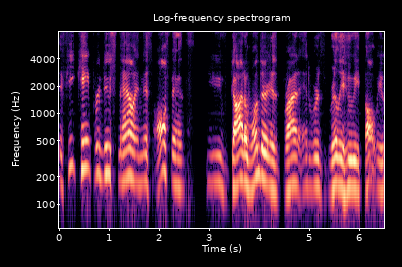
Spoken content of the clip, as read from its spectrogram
if he can't produce now in this offense, you've got to wonder is Bryan Edwards really who he thought we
